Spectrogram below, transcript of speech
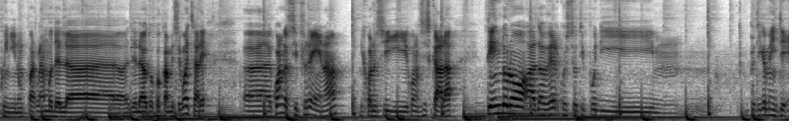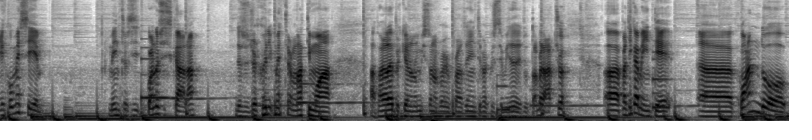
quindi non parliamo del, delle auto col cambio sequenziale, uh, quando si frena, quando si, quando si scala, tendono ad avere questo tipo di... Praticamente è come se mentre si, quando si scala, adesso cerco di mettere un attimo a, a parlare perché non mi sono proprio preparato niente per questo video di tutto a braccio. praticamente quando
